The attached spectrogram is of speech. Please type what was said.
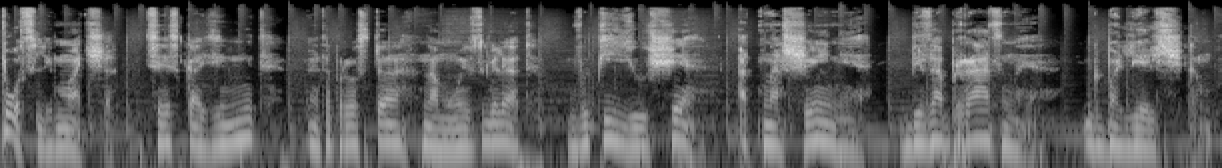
после матча ЦСКА «Зенит», это просто, на мой взгляд, вопиющее отношение, безобразное к болельщикам –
